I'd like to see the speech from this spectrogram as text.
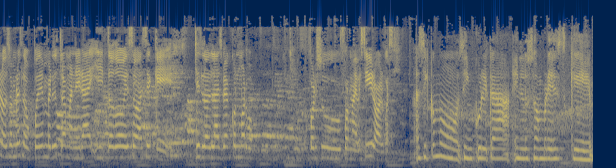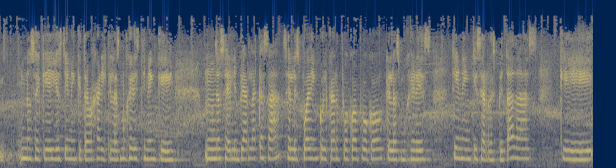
los hombres lo pueden ver de otra manera y todo eso hace que, que las vean con morbo por su forma de vestir o algo así. Así como se inculca en los hombres que, no sé, que ellos tienen que trabajar y que las mujeres tienen que, no sé, limpiar la casa, se les puede inculcar poco a poco que las mujeres tienen que ser respetadas, que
